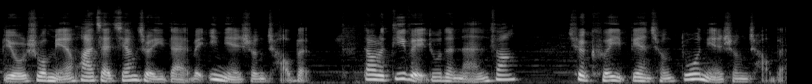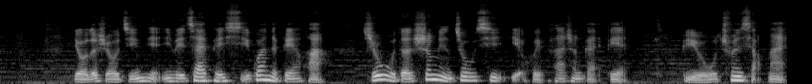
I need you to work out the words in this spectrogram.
比如说，棉花在江浙一带为一年生草本，到了低纬度的南方，却可以变成多年生草本。有的时候，仅仅因为栽培习惯的变化，植物的生命周期也会发生改变，比如春小麦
